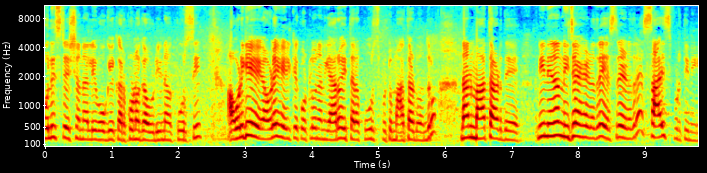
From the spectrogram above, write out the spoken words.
ಪೊಲೀಸ್ ಸ್ಟೇಷನಲ್ಲಿ ಹೋಗಿ ಕರ್ಕೊಂಡೋಗಿ ಅವಡಿನ ಕೂರಿಸಿ. ಅವಳಿಗೆ, ಅವಳೇ ಹೇಳಿಕೆ ಕೊಟ್ಟಲು ನನಗೆ ಯಾರೋ ಈ ಥರ ಕೂರಿಸ್ಬಿಟ್ಟು ಮಾತಾಡು ಅಂದರು. ನಾನು ಮಾತಾಡಿದೆ ನೀನೇನೋ ನಿಜ ಹೇಳಿದ್ರೆ, ಹೆಸ್ರು ಹೇಳಿದ್ರೆ ಸಾಯಿಸ್ಬಿಡ್ತೀನಿ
